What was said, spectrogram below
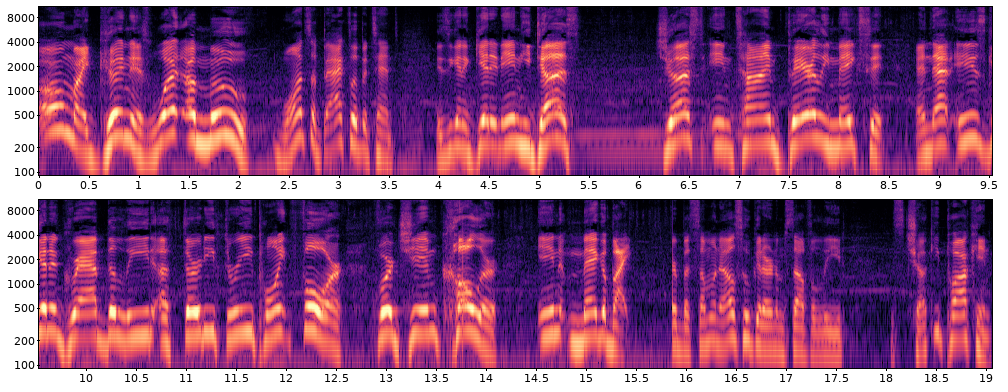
Oh my goodness. What a move. Wants a backflip attempt. Is he going to get it in? He does. Just in time. Barely makes it. And that is going to grab the lead. A 33.4 for Jim Koehler in Mega Bite. But someone else who could earn himself a lead is Chuckie Pauken.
